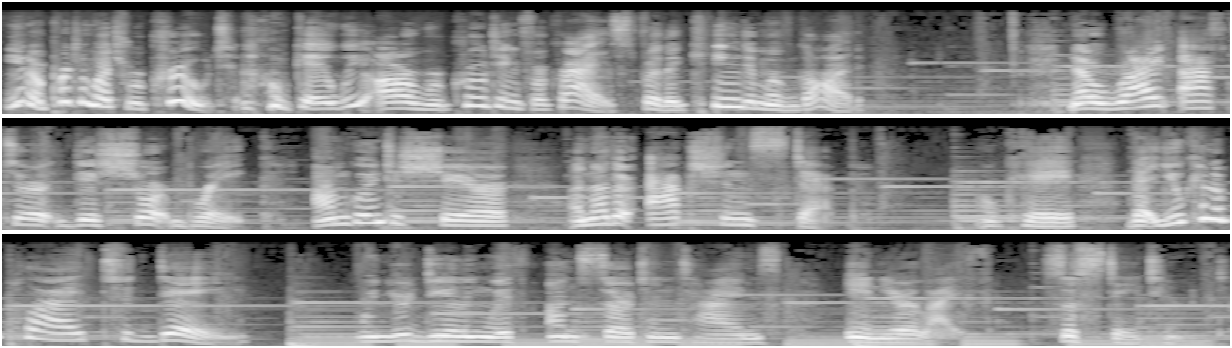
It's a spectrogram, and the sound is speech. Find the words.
you know, pretty much recruit, okay? We are recruiting for Christ, for the kingdom of God. Now, right after this short break, I'm going to share another action step, okay, that you can apply today when you're dealing with uncertain times in your life. So stay tuned.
